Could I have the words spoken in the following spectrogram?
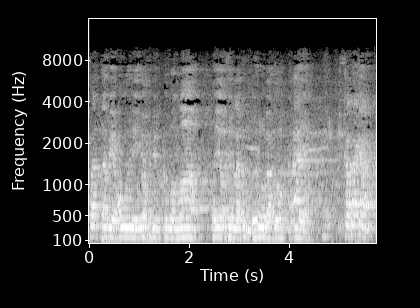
fattabi'uni yuhibbukumullah wa yaghfir lakum dzunubakum." Al-ayat. Katakan,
